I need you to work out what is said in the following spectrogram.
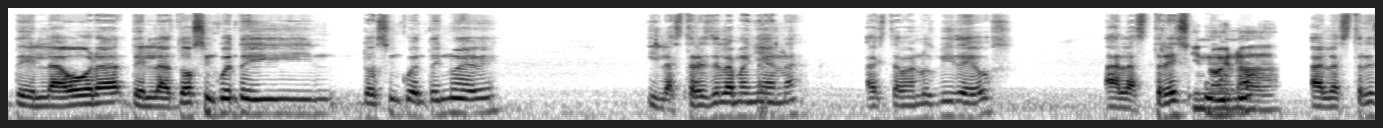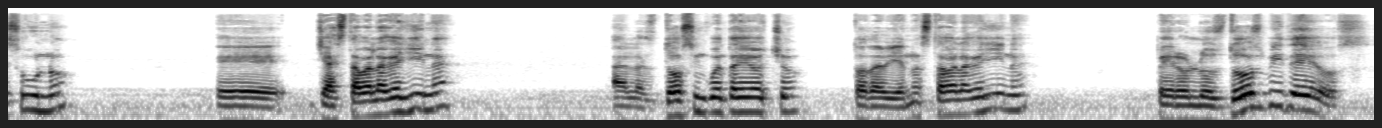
de la hora, de las 2.59 y las 3 de la mañana, ahí estaban los videos. A las 3.1, a las 3.1, eh, ya estaba la gallina. A las 2.58 todavía no estaba la gallina pero los dos videos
